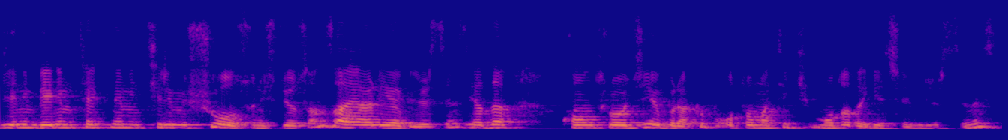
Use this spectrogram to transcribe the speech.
benim benim teknemin trimi şu olsun istiyorsanız ayarlayabilirsiniz ya da kontrolcüye bırakıp otomatik moda da geçebilirsiniz.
